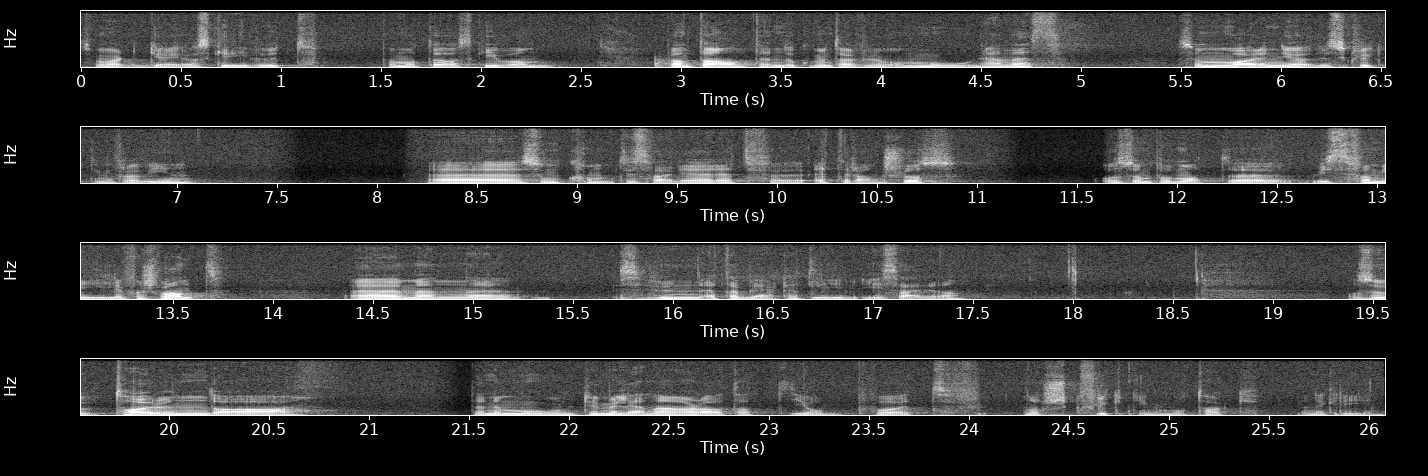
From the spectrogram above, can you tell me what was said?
som har vært gøy å skrive ut på en måte, og skrive om. Bl.a. en dokumentarfilm om moren hennes, som var en jødisk flyktning fra Wien. Uh, som kom til Sverige rett før, etter Anschluss, og som på en måte, hvis familie forsvant. Uh, men hun etablerte et liv i Sverige. da. Og så tar hun da denne moren til Milena har da tatt jobb på et norsk flyktningmottak under krigen.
